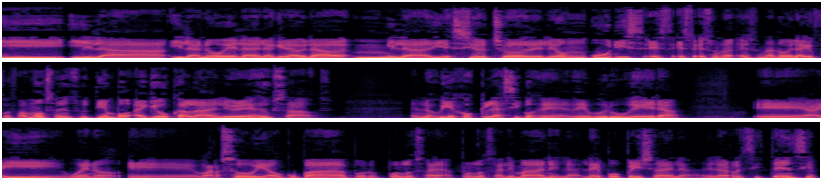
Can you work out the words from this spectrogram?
Y, la, y la novela de la que él hablaba, Mila 18, de León Uris, es, es, una, es una novela que fue famosa en su tiempo, hay que buscarla en librerías de usados, en los viejos clásicos de Bruguera, eh, ahí, bueno, eh, Varsovia ocupada por, por, los, por los alemanes, la, epopeya de la, de la resistencia.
